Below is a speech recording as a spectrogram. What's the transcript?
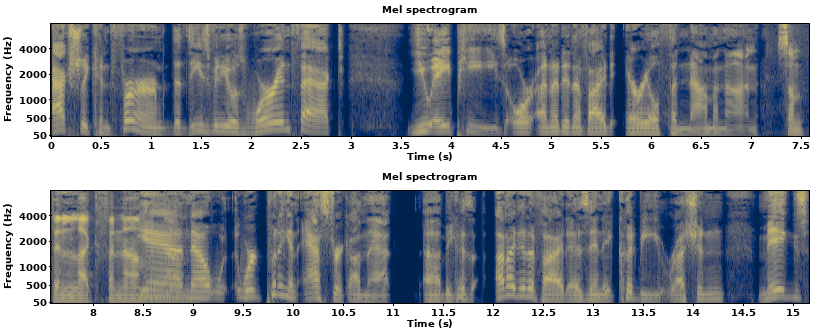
actually confirmed that these videos were in fact UAPs or unidentified aerial phenomenon. something like phenomenon. Yeah, now we're putting an asterisk on that uh, because unidentified, as in it could be Russian MiGs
